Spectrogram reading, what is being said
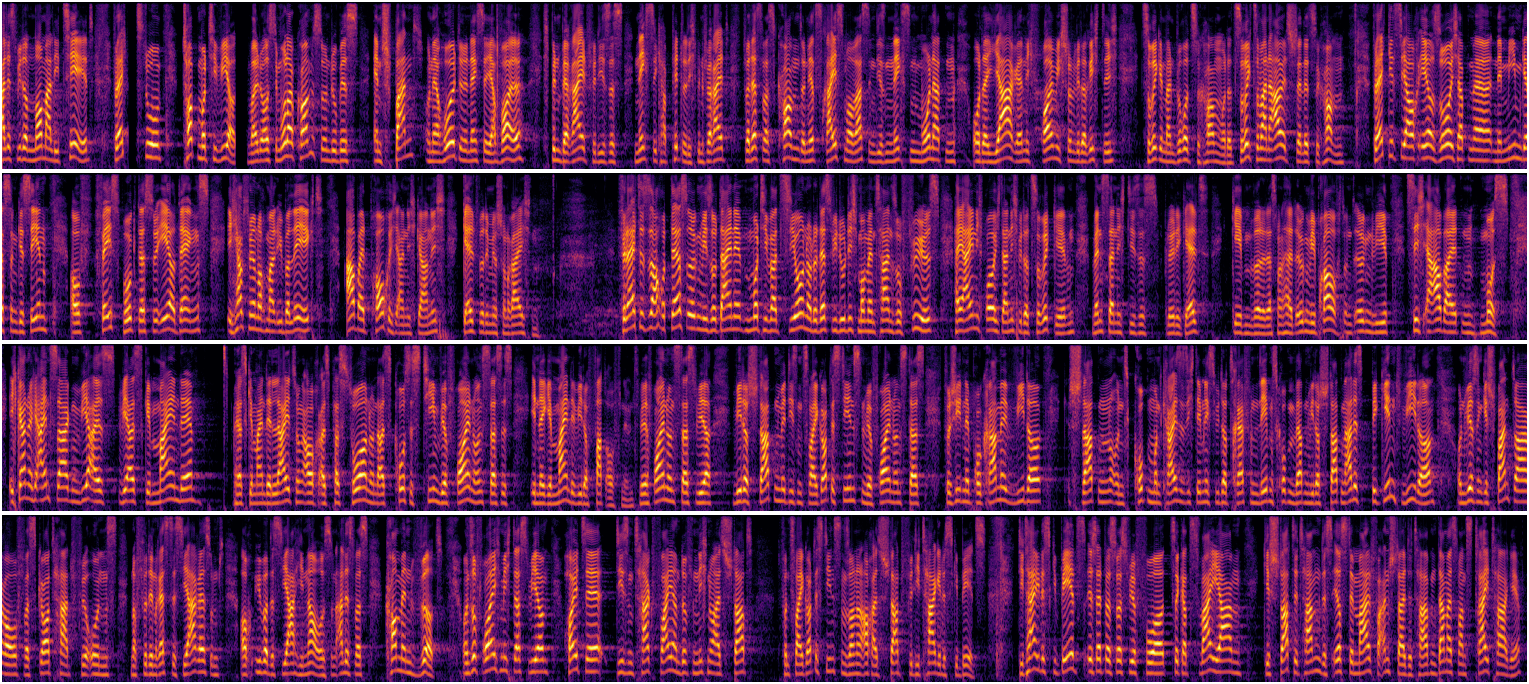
alles wieder Normalität. Vielleicht bist du top motiviert, weil du aus dem Urlaub kommst und du bist entspannt und erholt und du denkst dir, jawohl, ich bin bereit für dieses nächste Kapitel, ich bin bereit für das, was kommt und jetzt reiß mal was in diesen nächsten Monaten oder Jahren. Ich freue mich schon wieder richtig, zurück in mein Büro zu kommen oder zurück zu meiner Arbeitsstelle zu kommen. Vielleicht geht es dir auch eher so, ich habe eine, eine Meme gestern gesehen auf Facebook, dass du eher denkst, ich habe es mir noch mal überlegt, Arbeit brauche ich eigentlich gar nicht, Geld würde mir schon reichen. Vielleicht ist es auch das irgendwie so deine Motivation oder das, wie du dich momentan so fühlst. Hey, eigentlich brauche ich da nicht wieder zurückgeben, wenn es da nicht dieses blöde Geld geben würde, das man halt irgendwie braucht und irgendwie sich erarbeiten muss. Ich kann euch eins sagen, wir als, wir als Gemeinde, als Gemeindeleitung, auch als Pastoren und als großes Team, wir freuen uns, dass es in der Gemeinde wieder Fahrt aufnimmt. Wir freuen uns, dass wir wieder starten mit diesen zwei Gottesdiensten. Wir freuen uns, dass verschiedene Programme wieder starten und Gruppen und Kreise sich demnächst wieder treffen. Lebensgruppen werden wieder starten. Alles beginnt wieder und wir sind gespannt darauf, was Gott hat für uns noch für den Rest des Jahres und auch über das Jahr hinaus und alles, was kommen wird. Und so freue ich mich, dass wir heute diesen Tag feiern dürfen, nicht nur als Start von zwei Gottesdiensten, sondern auch als Start für die Tage des Gebets. Die Tage des Gebets ist etwas, was wir vor circa zwei Jahren gestartet haben, das erste Mal veranstaltet haben. Damals waren es drei Tage.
